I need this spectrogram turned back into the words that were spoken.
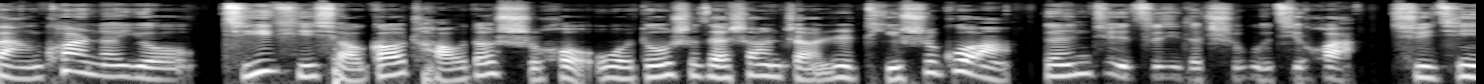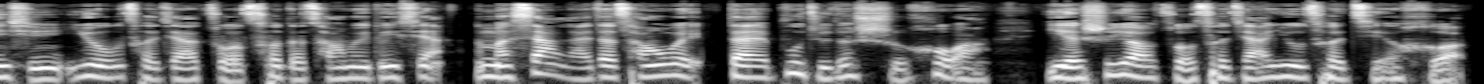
板块呢有集体小高潮的时候，我都是在上涨日提示过啊，根据自己的持股计划。去进行右侧加左侧的仓位兑现，那么下来的仓位在布局的时候啊，也是要左侧加右侧结合。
